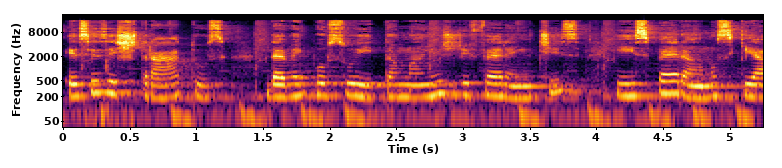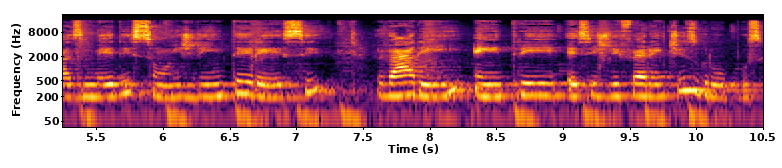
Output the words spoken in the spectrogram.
Esses extratos devem possuir tamanhos diferentes e esperamos que as medições de interesse variem entre esses diferentes grupos,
